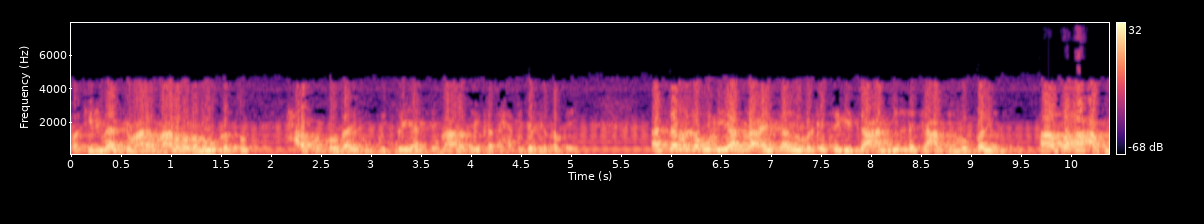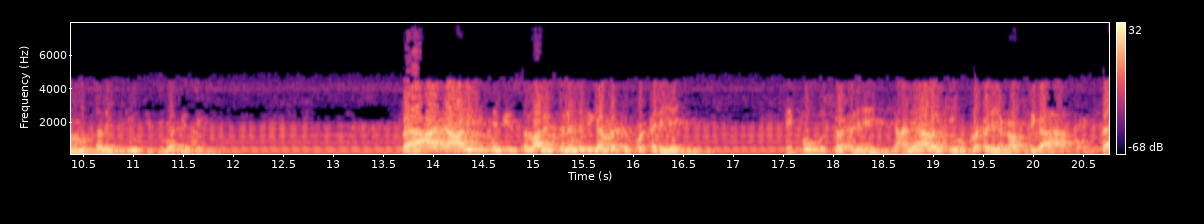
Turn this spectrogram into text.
waa kelimaadka macnaha macnahooda lagu garto xarabka kolba ay ku gudbayaan ee macno ay ka jar ka dambeeya atargabu miyaad nacaysaayo ma ka tegaysaa can millati cabdilmualib aabbaha cabdilmualib diintiisa miyaad ka tegaysa fa acaada calayhi nabiyu sal lay slam nabigaa marka ku celiyey dib buu ugu soo celiyey yani hadalkiibuu ku celiyey codsiga ahaa fa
